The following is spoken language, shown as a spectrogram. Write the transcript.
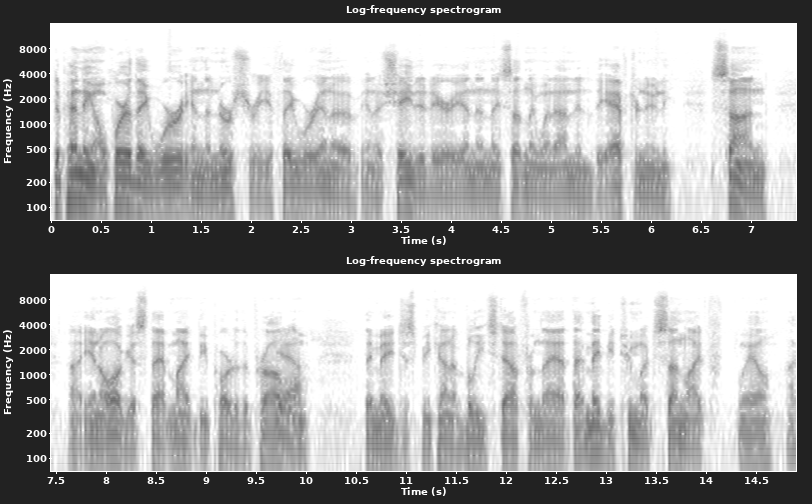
Depending on where they were in the nursery, if they were in a in a shaded area and then they suddenly went out into the afternoon sun uh, in August, that might be part of the problem. Yeah. They may just be kind of bleached out from that. That may be too much sunlight. Well, I,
